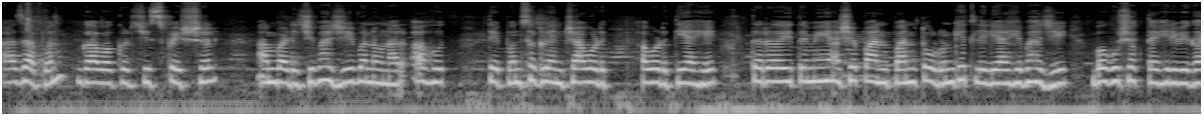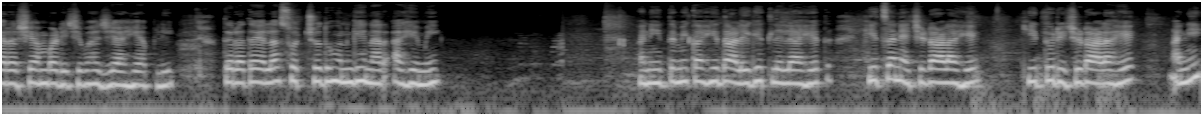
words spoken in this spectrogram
आज आपण गावाकडची स्पेशल आंबाडीची भाजी बनवणार आहोत. ते पण सगळ्यांची आवड आवडती आहे. तर इथे मी असे पान पान तोडून घेतलेली आहे भाजी. बघू शकता हिरवीगार अशी आंबाडीची भाजी आहे आपली. तर आता याला स्वच्छ धुवून घेणार आहे मी. आणि इथे मी काही डाळी घेतलेल्या आहेत. ही चण्याची डाळ आहे. ही तुरीची डाळ आहे. आणि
